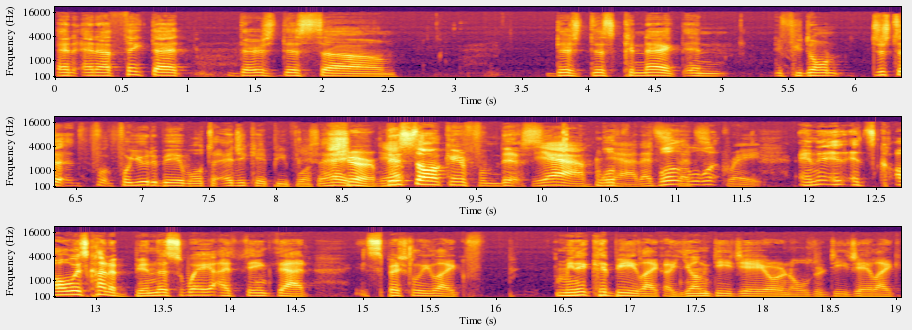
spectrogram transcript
and and I think that there's this um, there's disconnect, and if you don't just to, for, for you to be able to educate people and say, hey, Sure. this Yep. song came from this. Yeah, Well, yeah, that's well, that's well, great. and it, it's always kind of been this way. I think that, especially like, f- I mean, it could be like a young DJ or an older DJ. Like,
